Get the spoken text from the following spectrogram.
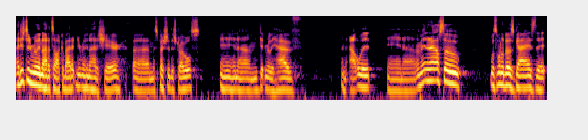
i just didn't really know how to talk about it didn't really know how to share um, especially the struggles and um, didn't really have an outlet and uh, i mean and i also was one of those guys that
